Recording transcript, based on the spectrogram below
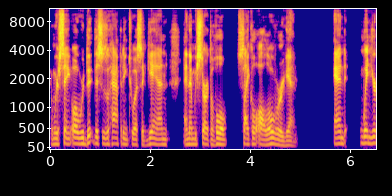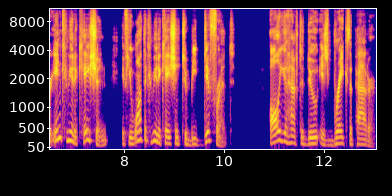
and we're saying, Oh, we're, this is happening to us again. And then we start the whole cycle all over again. And when you're in communication, if you want the communication to be different, all you have to do is break the pattern.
